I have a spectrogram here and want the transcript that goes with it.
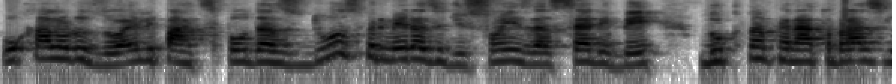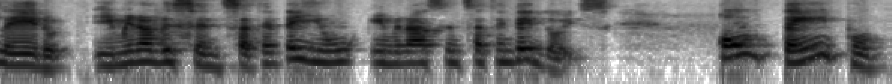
O Caloroso ele participou das duas primeiras edições da Série B do Campeonato Brasileiro, em 1971 e 1972. Com o tempo,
